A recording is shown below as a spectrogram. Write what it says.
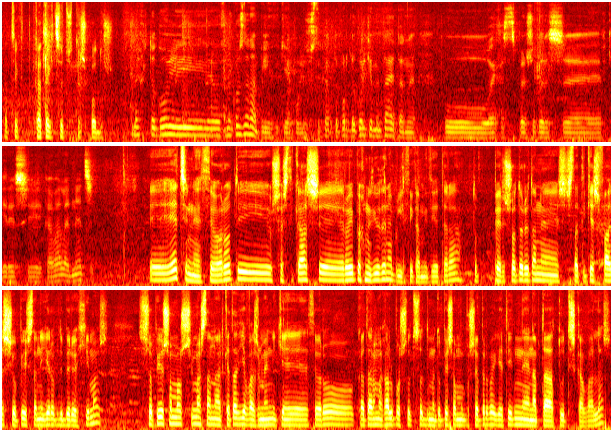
κατσεκ- κατέκτησε τους τρεις πόντους. Μέχρι τον γκολ η- ο Εθνικός δεν απειλήθηκε πολύ σωστικά. Από το πρώτο γκολ και μετά ήταν που έχασε τις περισσότερες ευκαιρίες η Καβάλα, είναι έτσι; Ε, έτσι είναι. Θεωρώ ότι ουσιαστικά σε ροή παιχνιδιού δεν απειληθήκαμε ιδιαίτερα. Το περισσότερο ήταν σε στατικές φάσεις οι οποίες ήταν γύρω από την περιοχή μας, στις οποίες όμως ήμασταν αρκετά διαβασμένοι και θεωρώ κατά ένα μεγάλο ποσοστό τις αντιμετωπίσαμε όπως έπρεπε, γιατί είναι ένα από τα ατού της Καβάλας.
